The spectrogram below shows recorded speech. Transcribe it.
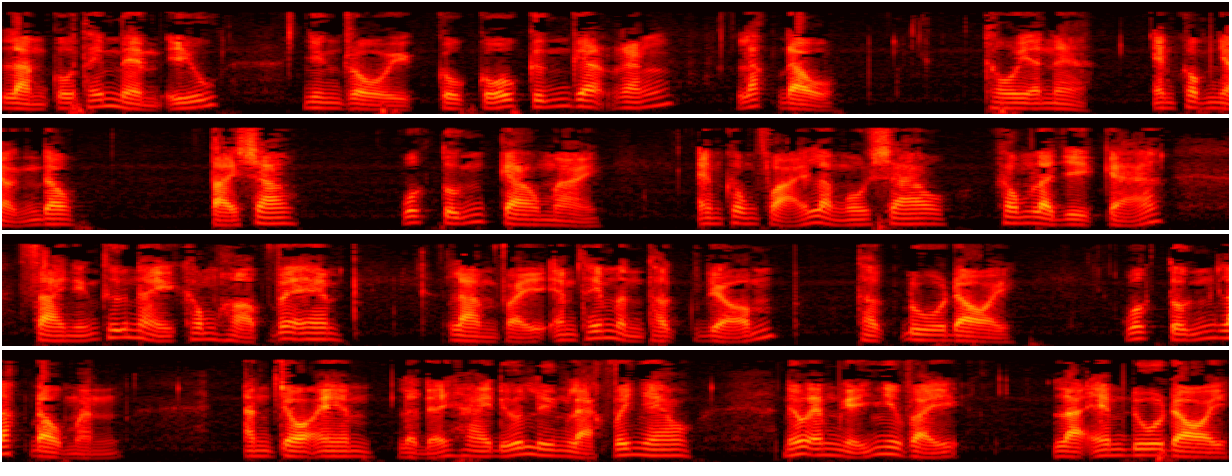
làm cô thấy mềm yếu, nhưng rồi cô cố cứng rắn, lắc đầu. Thôi anh à, em không nhận đâu. Tại sao? Quốc Tuấn cao mày. Em không phải là ngôi sao, không là gì cả. Xài những thứ này không hợp với em. Làm vậy em thấy mình thật dởm, thật đua đòi. Quốc Tuấn lắc đầu mạnh. Anh cho em là để hai đứa liên lạc với nhau. Nếu em nghĩ như vậy là em đua đòi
